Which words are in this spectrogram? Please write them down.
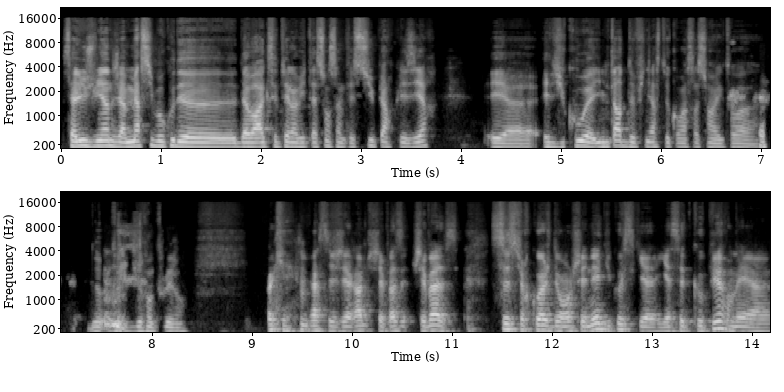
Salut Julien, déjà merci beaucoup d'avoir accepté l'invitation, ça me fait super plaisir. Et, et, du coup, il me tarde de finir cette conversation avec toi devant tous les gens. Ok, merci Gérald. Je sais pas, je sais pas ce sur quoi je dois enchaîner. Du coup, il y, a, cette coupure, mais euh,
